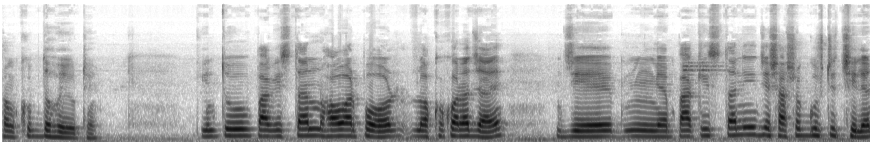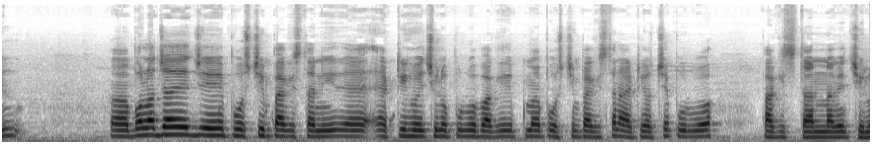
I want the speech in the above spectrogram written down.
সংক্ষুব্ধ হয়ে ওঠে। কিন্তু পাকিস্তান হওয়ার পর লক্ষ্য করা যায় যে পাকিস্তানি যে শাসক গোষ্ঠী ছিলেন বলা যায় যে পশ্চিম পাকিস্তানি একটি হয়েছিল পূর্ব পাকি পশ্চিম পাকিস্তান, আরেকটি হচ্ছে পূর্ব পাকিস্তান নামে ছিল।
